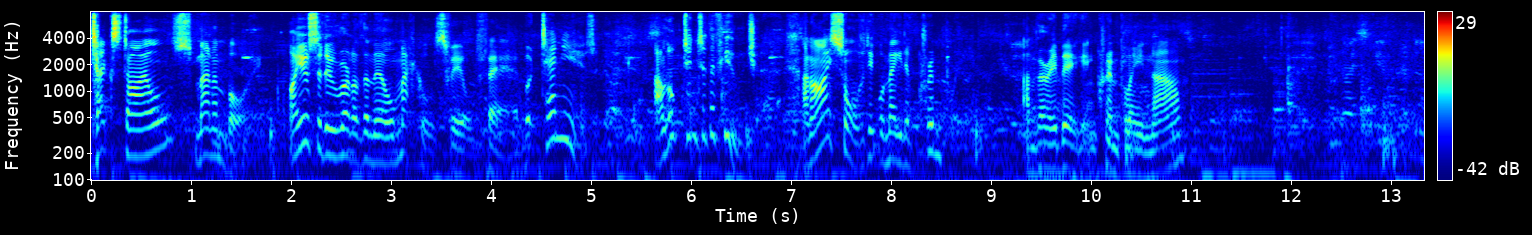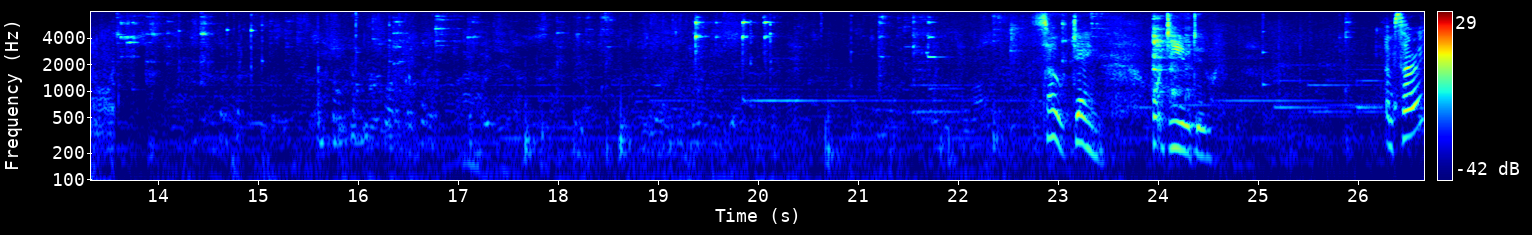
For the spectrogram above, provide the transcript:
Textiles, man and boy. I used to do run-of-the-mill Macclesfield fare, but 10 years ago, I looked into the future, and I saw that it were made of crimplene. I'm very big in crimplene now. So, Jane, what do you do? I'm sorry?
